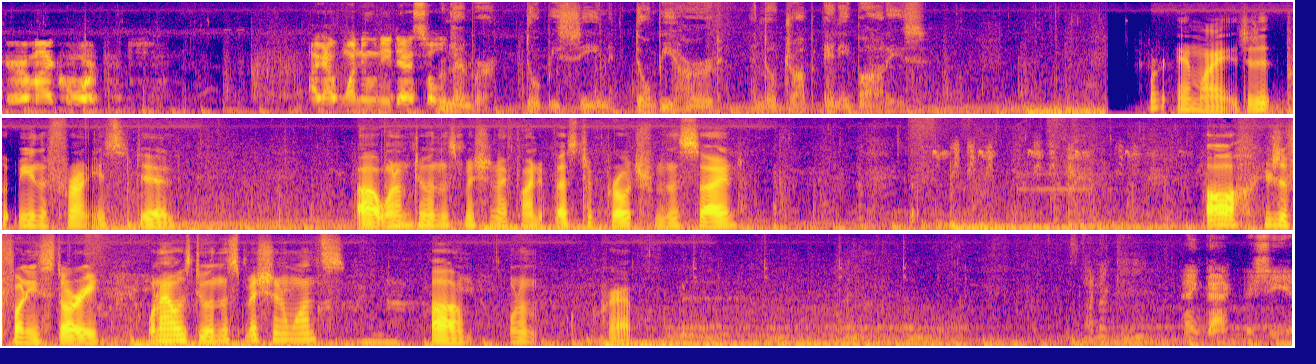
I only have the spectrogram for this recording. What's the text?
Here are my coordinates. I got one unidad soldier. Remember, don't be seen, don't be heard, and don't drop any bodies. Where am I? Did it put me in the front? Yes, it did. Uh, when I'm doing this mission, I find it best to approach from this side. Oh, here's a funny story. When I was doing this mission once, um, one of crap. Hang back, they see you.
